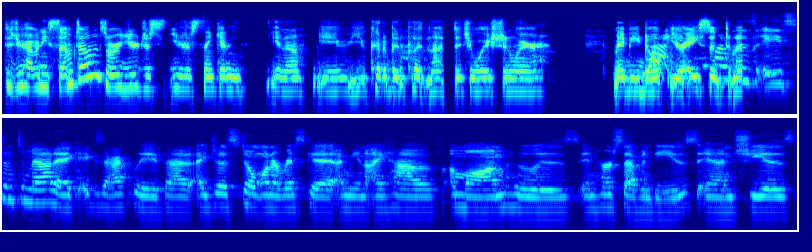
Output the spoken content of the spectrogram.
Did you have any symptoms or you're just you're just thinking you know you you could have been put in that situation where maybe you don't yeah, you're asymptomatic I was asymptomatic exactly that i just don't want to risk it. I mean i have a mom who is in her 70s and she is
